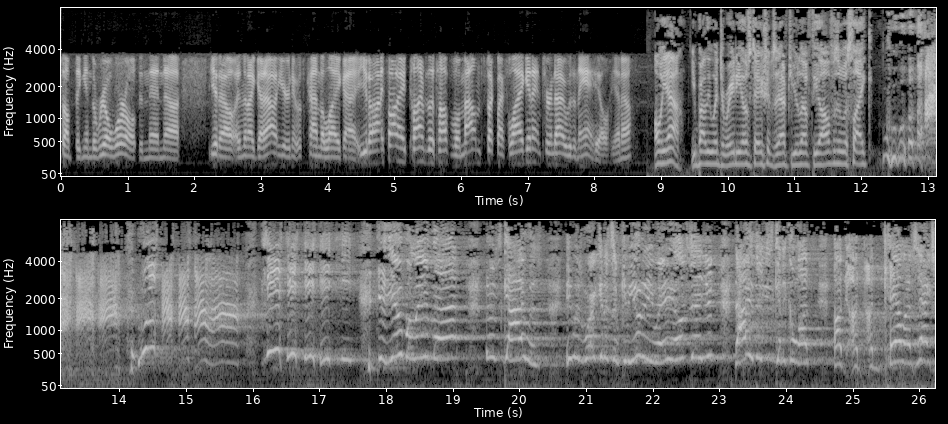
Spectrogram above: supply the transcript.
something in the real world. And then. uh you know, and then I got out here, and it was kind of like, uh, you know, I thought I had climbed to the top of a mountain, stuck my flag in it, and turned out it was an anthill, you know? Oh, yeah. You probably went to radio stations after you left the office. It was like... Can you believe that? This guy was, he was working at some community radio station. Now he thinks he's going to go on, on, on, on KLSX.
